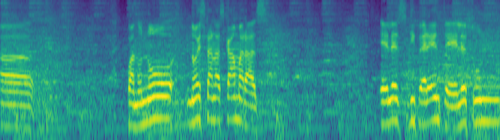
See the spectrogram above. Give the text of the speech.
ah, cuando no, no están las cámaras, él es diferente, él es un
